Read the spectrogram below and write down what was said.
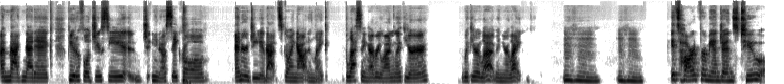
a magnetic, beautiful, juicy, you know, sacral energy that's going out and like blessing everyone with your with your love and your light. Mhm. Mhm. It's hard for mangens to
